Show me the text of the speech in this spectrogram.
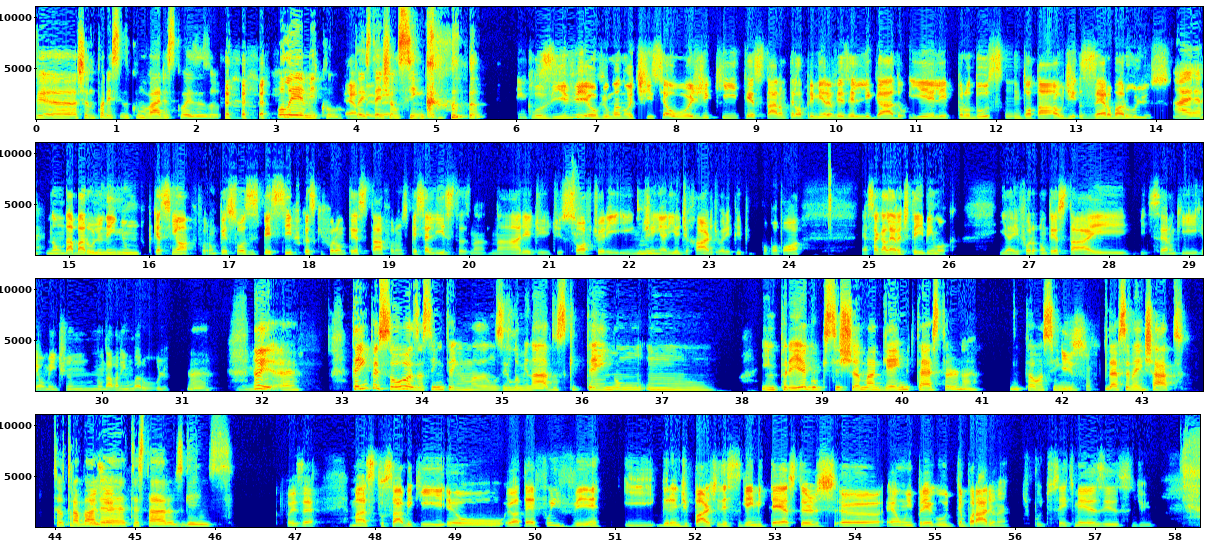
achando parecido com várias coisas. Polêmico, É, pois PlayStation 5. Inclusive, eu vi uma notícia hoje que testaram pela primeira vez ele ligado e ele produz um total de zero barulhos. Ah, é? Não dá barulho nenhum. Porque assim, ó, foram pessoas específicas que foram testar, foram especialistas na, na área de, de software e, e Hum. engenharia de hardware e pipipopopó. Essa galera de TI bem louca. E aí foram testar e, e disseram que realmente não, não dava nenhum barulho. É. Não, é. Tem pessoas, assim, tem uma- uns iluminados que têm um, um emprego que se chama game tester, né? Então, assim, Isso, deve ser bem chato. Teu trabalho é. é. testar os games. pois é. Mas tu sabe que eu, eu até fui ver e grande parte desses game testers eh, é um emprego temporário, né? Tipo, de seis meses, de...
